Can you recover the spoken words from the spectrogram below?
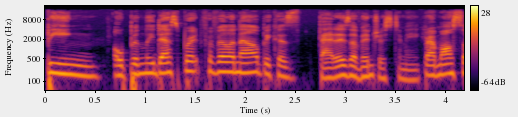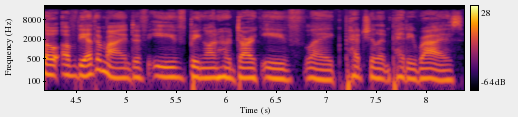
being openly desperate for Villanelle because that is of interest to me. But I'm also of the other mind of Eve being on her dark Eve, like petulant, petty rise.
